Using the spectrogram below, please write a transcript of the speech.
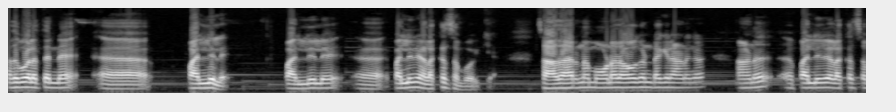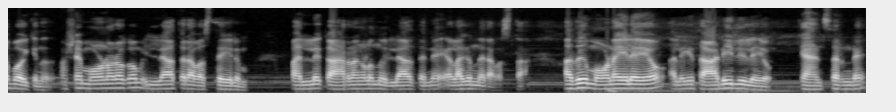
അതുപോലെ തന്നെ പല്ലിലെ ആ, പല്ലിന് ഇളക്കം സംഭവിക്കുക. സാധാരണ മോണരോഗം ഉണ്ടെങ്കിലാണെങ്കിൽ ആണ് പല്ലിൽ ഇളക്കം സംഭവിക്കുന്നത്. പക്ഷേ മോണരോഗം ഇല്ലാത്തൊരവസ്ഥയിലും പല്ല് കാരണങ്ങളൊന്നും ഇല്ലാതെ തന്നെ ഇളകുന്നൊരവസ്ഥ. അത് മോണയിലെയോ അല്ലെങ്കിൽ താടിയിലെയോ ക്യാൻസറിന്റെ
